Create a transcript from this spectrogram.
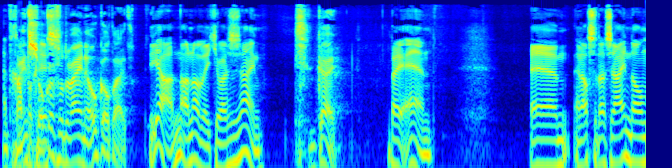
En het Mijn sokken is, verdwijnen ook altijd. Ja, nou, nou weet je waar ze zijn. Oké. Bij Anne. En, en als ze daar zijn, dan,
